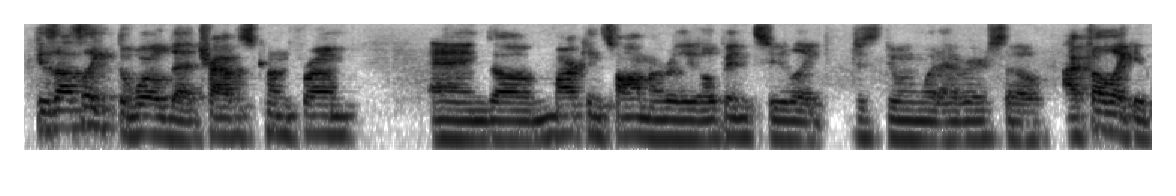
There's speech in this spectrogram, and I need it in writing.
because that's like the world that Travis comes from, and um, Mark and Tom are really open to like just doing whatever. So I felt like it,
